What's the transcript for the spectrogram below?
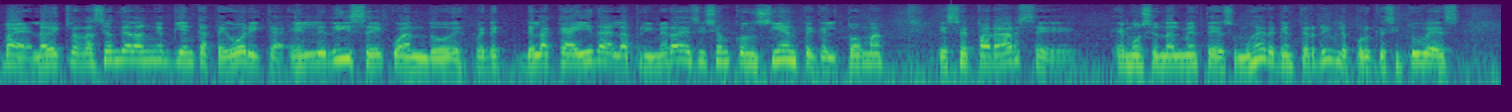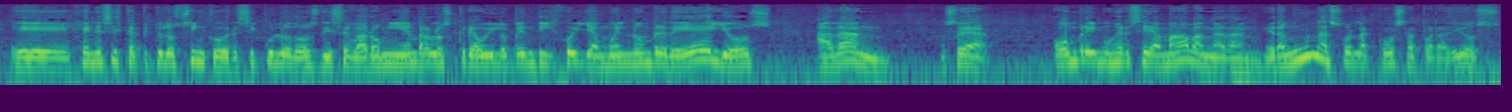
Vaya, la declaración de Adán es bien categórica. Él le dice cuando después de, de la caída, la primera decisión consciente que él toma es separarse emocionalmente de su mujer. Es bien terrible porque si tú ves eh, Génesis capítulo 5, versículo 2, dice, varón y hembra los creó y los bendijo y llamó el nombre de ellos Adán. O sea, hombre y mujer se llamaban Adán, eran una sola cosa para Dios,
